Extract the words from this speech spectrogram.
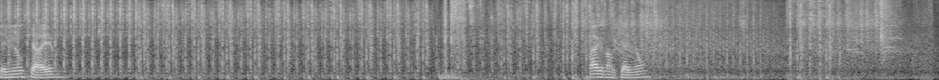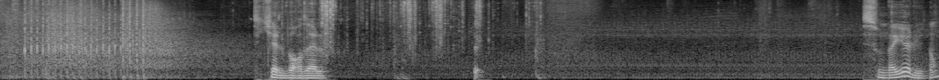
Camion qui arrive. Crac dans le camion. C'est quel bordel Il se fout de ma gueule lui non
